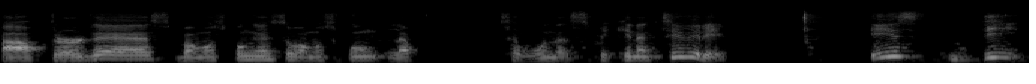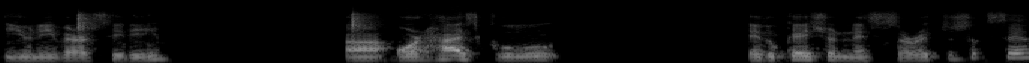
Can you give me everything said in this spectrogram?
After this, vamos con esto, vamos con la segunda speaking activity. Is the university uh, or high school education necessary to succeed?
